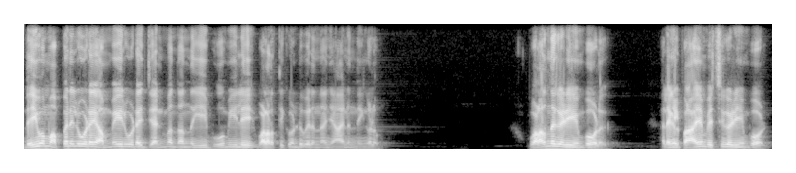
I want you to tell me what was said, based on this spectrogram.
ദൈവം അപ്പനിലൂടെ അമ്മയിലൂടെ ജന്മം തന്ന് ഈ ഭൂമിയിലെ വളർത്തിക്കൊണ്ടുവരുന്ന ഞാനും നിങ്ങളും. വളർന്നു കഴിയുമ്പോൾ അല്ലെങ്കിൽ പ്രായം വെച്ച് കഴിയുമ്പോൾ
